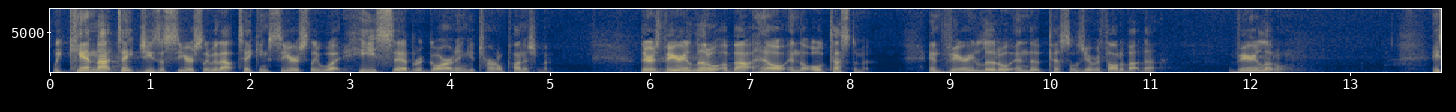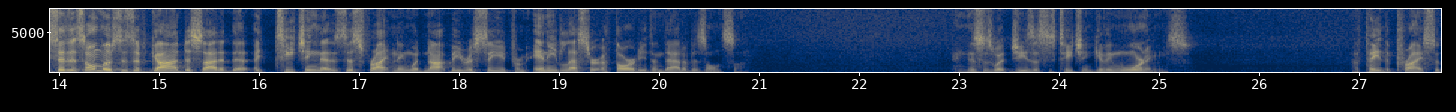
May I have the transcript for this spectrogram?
We cannot take Jesus seriously without taking seriously what he said regarding eternal punishment. There's very little about hell in the Old Testament and very little in the epistles. You ever thought about that? Very little. He said it's almost as if God decided that a teaching that is this frightening would not be received from any lesser authority than that of his own son. And this is what Jesus is teaching, giving warnings. I've paid the price, so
